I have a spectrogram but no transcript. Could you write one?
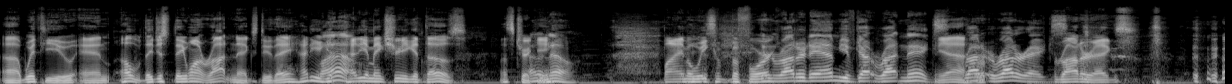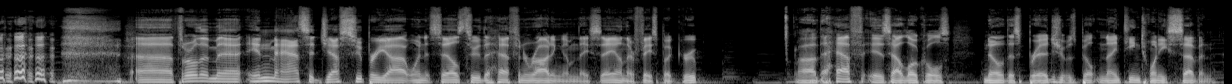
uh, with you. And oh, they just they want rotten eggs, do they? How do you Wow. get, how do you make sure you get those? That's I tricky. don't know. Buy them a week before. In Rotterdam, you've got rotten eggs. Yeah. Rot- rotter eggs. Rotter eggs. uh, throw them uh, in mass at Jeff's super yacht when it sails through the Hef in Rottingham, they say on their Facebook group. Uh, the Hef is how locals know this bridge. It was built in 1927.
